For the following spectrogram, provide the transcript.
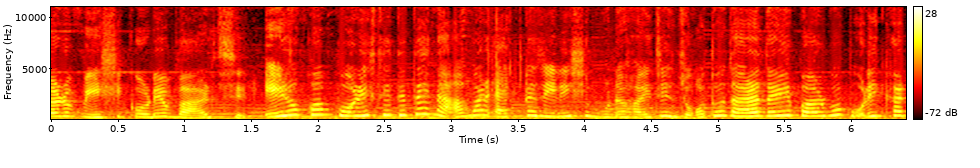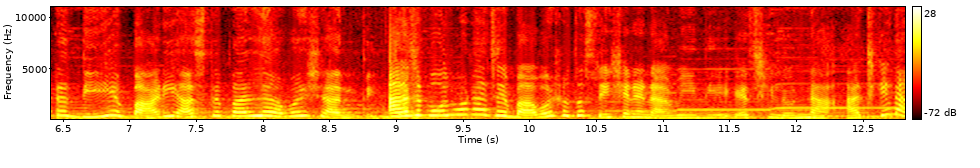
আরও বেশি করে বাড়ছে। এরকম পরিস্থিতিতে না আমার একটা জিনিসই মনে হয় যে যত তাড়াতাড়ি পারব পরীক্ষাটা দিয়ে বাড়ি আসতে পারলে আমার শান্তি। আজ বলব না যে বাবা শুধু স্টেশনে নামিয়ে দিয়ে গেছিল। না, আজকে না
